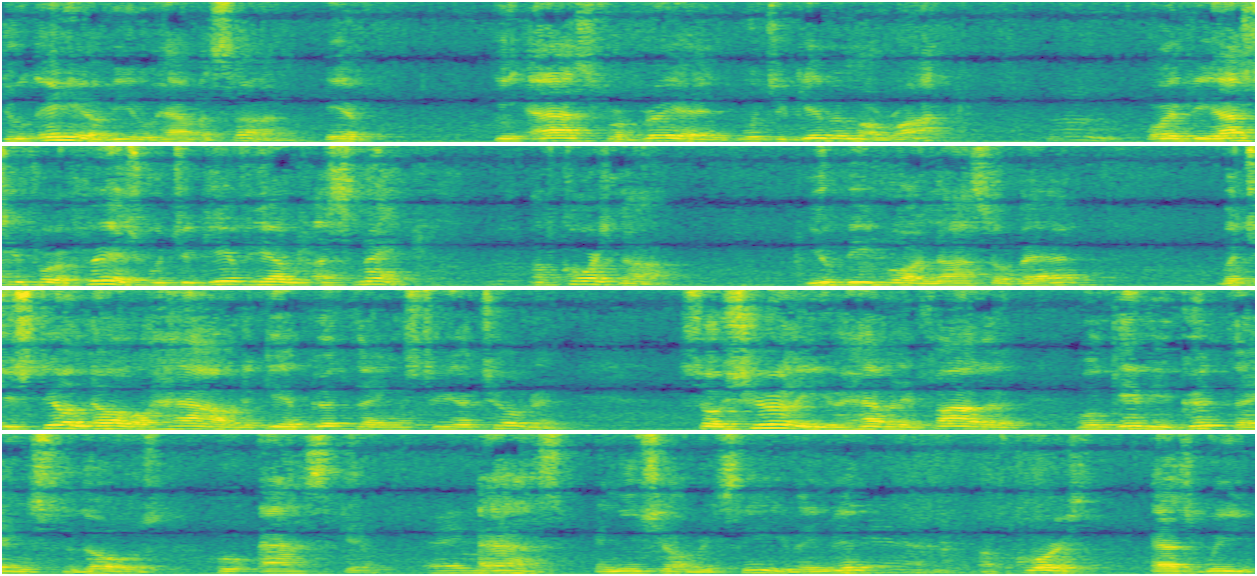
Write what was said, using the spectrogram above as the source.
do any of you have a son? If he asks for bread, would you give him a rock? Or if he asks you for a fish, would you give him a snake? Of course not. You people are not so bad, but you still know how to give good things to your children. So surely your heavenly Father will give you good things to those who ask him. Amen. Ask and you shall receive. Amen. Amen. Of course, as we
